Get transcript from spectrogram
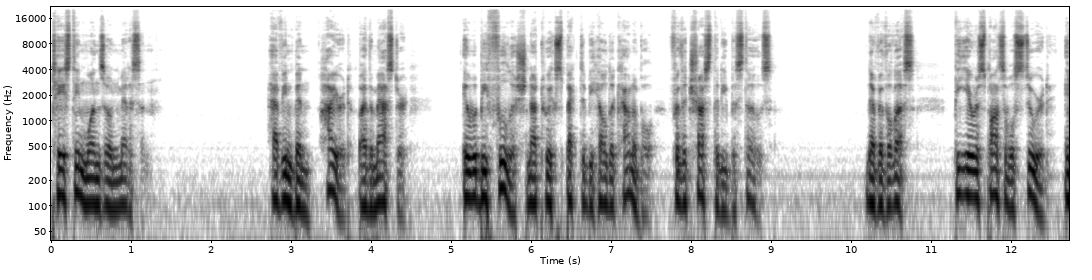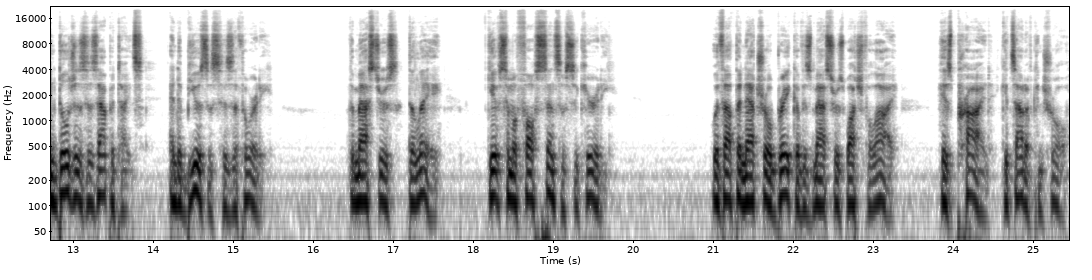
tasting one's own medicine. Having been hired by the master, it would be foolish not to expect to be held accountable for the trust that he bestows. Nevertheless, the irresponsible steward indulges his appetites and abuses his authority. The master's delay gives him a false sense of security. Without the natural brake of his master's watchful eye, his pride gets out of control.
